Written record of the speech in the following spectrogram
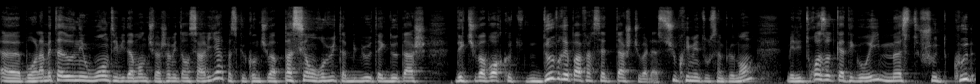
Euh, bon, la métadonnée want, évidemment, tu vas jamais t'en servir parce que quand tu vas passer en revue ta bibliothèque de tâches, dès que tu vas voir que tu ne devrais pas faire cette tâche, tu vas la supprimer tout simplement. Mais les trois autres catégories, must, should, could,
